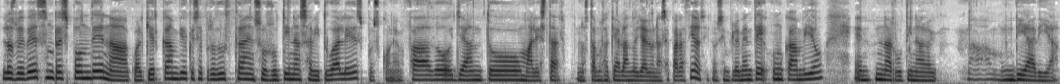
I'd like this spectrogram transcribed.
los bebés responden a cualquier cambio que se produzca en sus rutinas habituales, pues con enfado, llanto, malestar. No estamos aquí hablando ya de una separación, sino simplemente un cambio en una rutina día a día.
